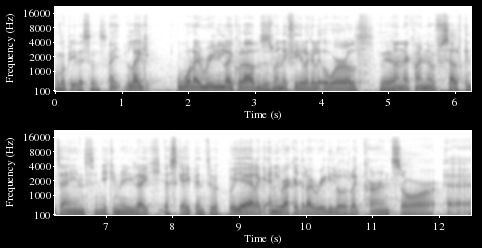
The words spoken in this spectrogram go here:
on repeat listens? I, like what I really like with albums is when they feel like a little world Yeah. and they're kind of self-contained and you can really like escape into it. But yeah, like any record that I really love, like Currents or uh,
